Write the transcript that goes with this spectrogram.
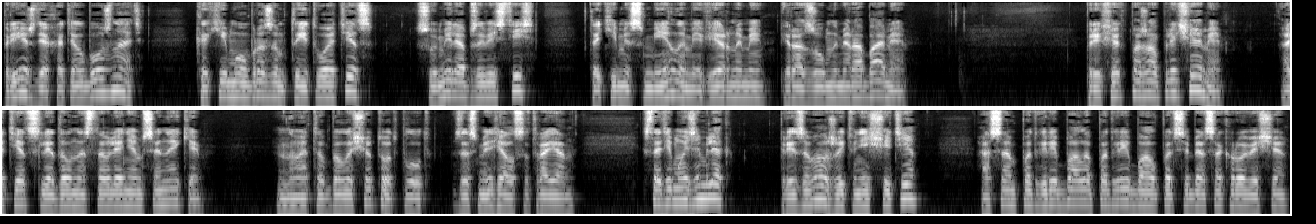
прежде я хотел бы узнать, каким образом ты и твой отец сумели обзавестись такими смелыми, верными и разумными рабами. Префект пожал плечами. Отец следовал наставлениям Сенеки. «Но это был еще тот плут», — засмеялся Троян. «Кстати, мой земляк призывал жить в нищете, а сам подгребал и подгребал под себя сокровища».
